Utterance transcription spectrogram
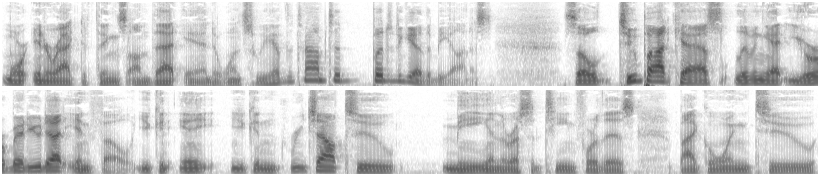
more interactive things on that end once we have the time to put it together to be honest. So two podcasts living at yourbetteryou.info you can eh, you can reach out to me and the rest of the team for this by going to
